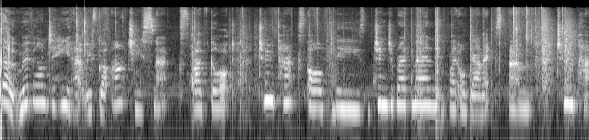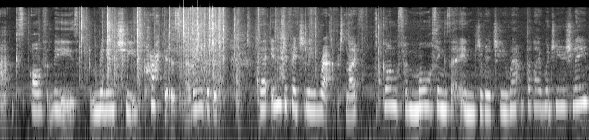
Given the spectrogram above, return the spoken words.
So moving on to here, we've got Archie snacks. I've got two packs of these gingerbread men by Organix and two packs of these mini cheese crackers. Now these are just, they're individually wrapped and I've gone for more things that are individually wrapped than I would usually,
